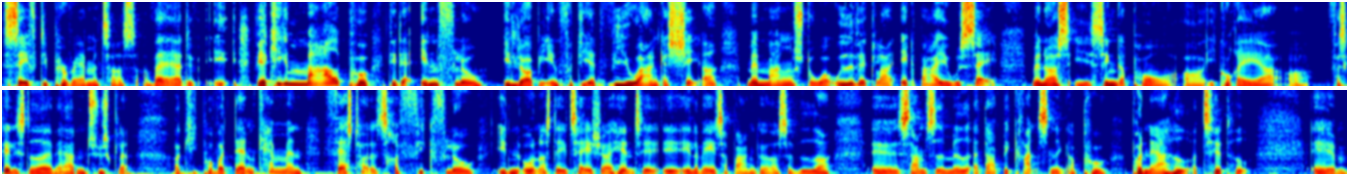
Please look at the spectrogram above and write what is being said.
safety parameters, og hvad er det? Vi har kigget meget på det der inflow i lobbyen, fordi at vi jo er engageret med mange store udviklere, ikke bare i USA, men også i Singapore og i Korea og forskellige steder i verden, Tyskland, og kigge på, hvordan kan man fastholde trafikflow i den underste etage og hen til øh, elevatorbanke osv., øh, samtidig med, at der er begrænsninger på, på nærhed og tæthed. Øhm,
